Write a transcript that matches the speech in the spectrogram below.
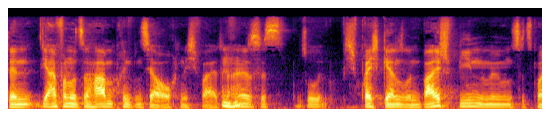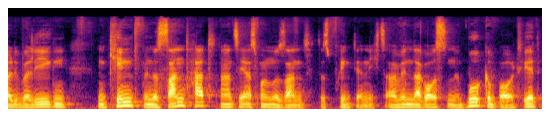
Denn die einfach nur zu haben, bringt uns ja auch nicht weiter. Mhm. Das ist so, ich spreche gerne so in Beispielen. Und wenn wir uns jetzt mal überlegen, ein Kind, wenn es Sand hat, dann hat es erstmal nur Sand. Das bringt ja nichts. Aber wenn daraus eine Burg gebaut wird,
